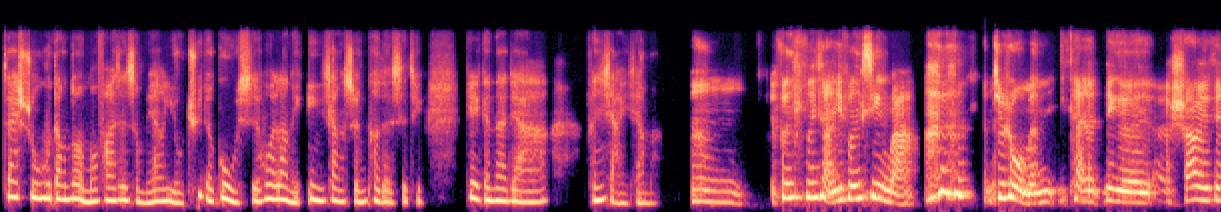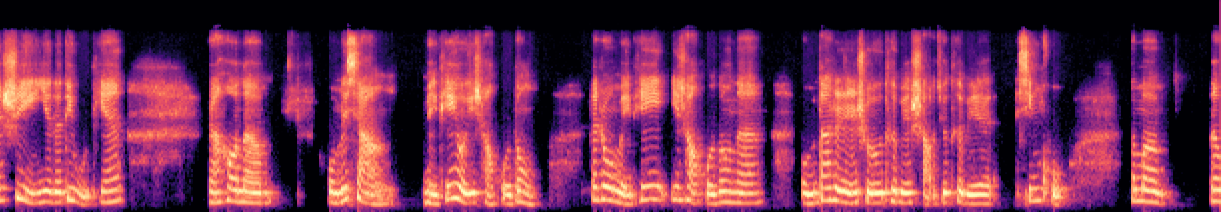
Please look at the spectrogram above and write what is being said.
在书屋当中有没有发生什么样有趣的故事，或让你印象深刻的事情，可以跟大家分享一下吗？嗯。分分享一封信吧，就是我们看那个十二月份试营业的第五天，然后呢，我们想每天有一场活动，但是我每天一场活动呢，我们当时人手又特别少，就特别辛苦。那么，那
